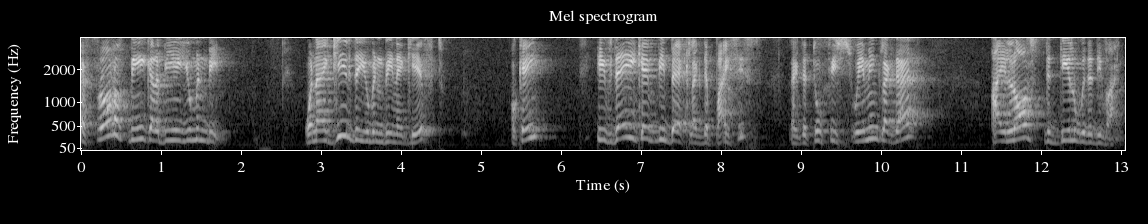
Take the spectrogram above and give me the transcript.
In front of me gotta be a human being. When I give the human being a gift, okay, if they gave me back like the Pisces, like the two fish swimming like that, I lost the deal with the divine.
